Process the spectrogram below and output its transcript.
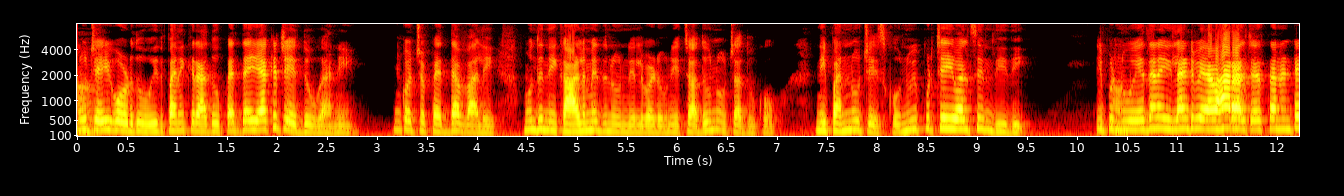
నువ్వు చేయకూడదు ఇది పనికిరాదు పెద్ద అయ్యాక చేద్దువు కానీ ఇంకొంచెం పెద్ద అవ్వాలి ముందు నీ కాళ్ళ మీద నువ్వు నిలబడు నీ చదువు నువ్వు చదువుకో నీ పని నువ్వు చేసుకో. నువ్వు ఇప్పుడు చేయవలసింది ఇది. ఇప్పుడు నువ్వు ఏదైనా ఇలాంటి వ్యవహారాలు చేస్తానంటే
